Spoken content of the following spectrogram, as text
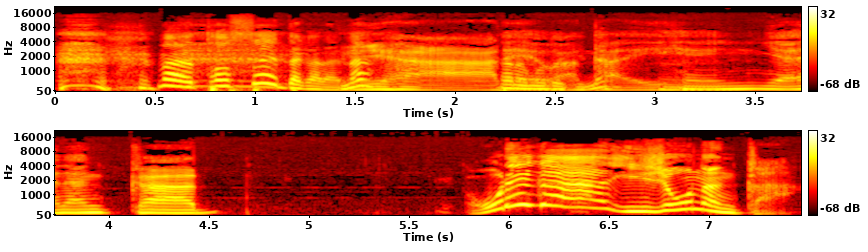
まあ、とっさやったからな。いやー、頼む時ね。大変。いや、なんか、俺が異常なんか。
